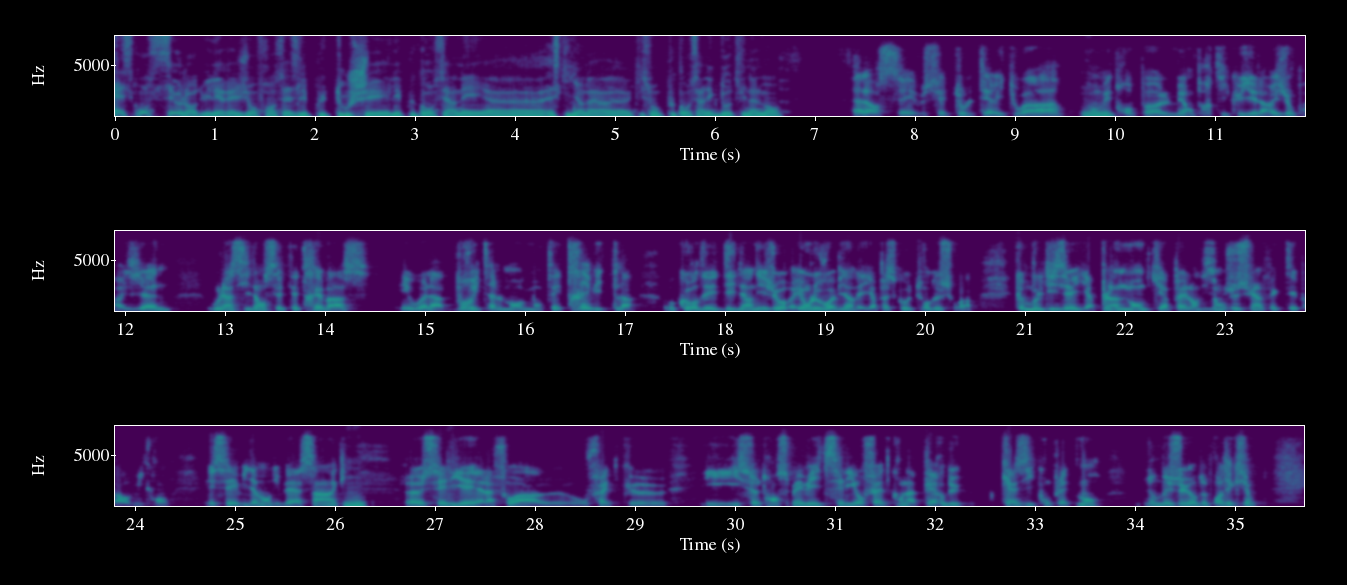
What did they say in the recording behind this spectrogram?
est-ce qu'on sait aujourd'hui les régions françaises les plus touchées, les plus concernées euh, Est-ce qu'il y en a euh, qui sont plus concernées que d'autres finalement? Alors, c'est tout le territoire, en mmh. métropole, mais en particulier la région parisienne, où l'incidence était très basse et où elle a brutalement augmenté très vite là au cours des dix derniers jours et on le voit bien d'ailleurs parce qu'autour de soi, comme vous le disiez, il y a plein de monde qui appelle en disant je suis infecté par Omicron et c'est évidemment du BA5. Mmh. Euh, c'est lié à la fois euh, au fait qu'il il se transmet vite, c'est lié au fait qu'on a perdu quasi complètement nos mesures de protection.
